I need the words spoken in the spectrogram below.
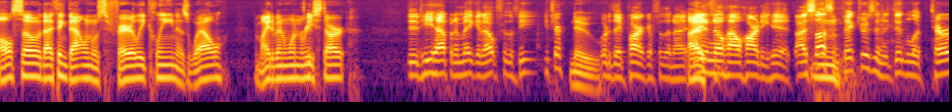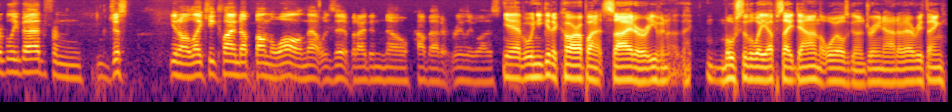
Also, I think that one was fairly clean as well. There might have been one restart. Did he happen to make it out for the feature? No. Or did they park it for the night? I I, didn't know how hard he hit. I saw some Mm. pictures and it didn't look terribly bad from just, you know, like he climbed up on the wall and that was it, but I didn't know how bad it really was. Yeah, but when you get a car up on its side or even uh, most of the way upside down, the oil's going to drain out of everything.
